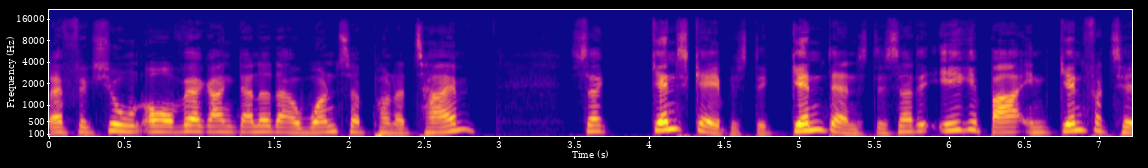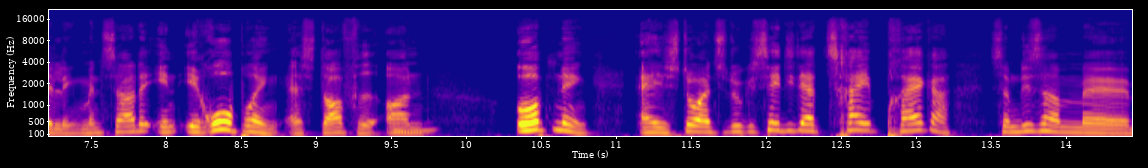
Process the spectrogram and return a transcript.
refleksion over, hver gang der er noget, der er Once Upon a Time, så genskabes det, gendannes det, så er det ikke bare en genfortælling, men så er det en erobring af stoffet og en mm. åbning af historien. Så du kan se de der tre prikker, som ligesom øh,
